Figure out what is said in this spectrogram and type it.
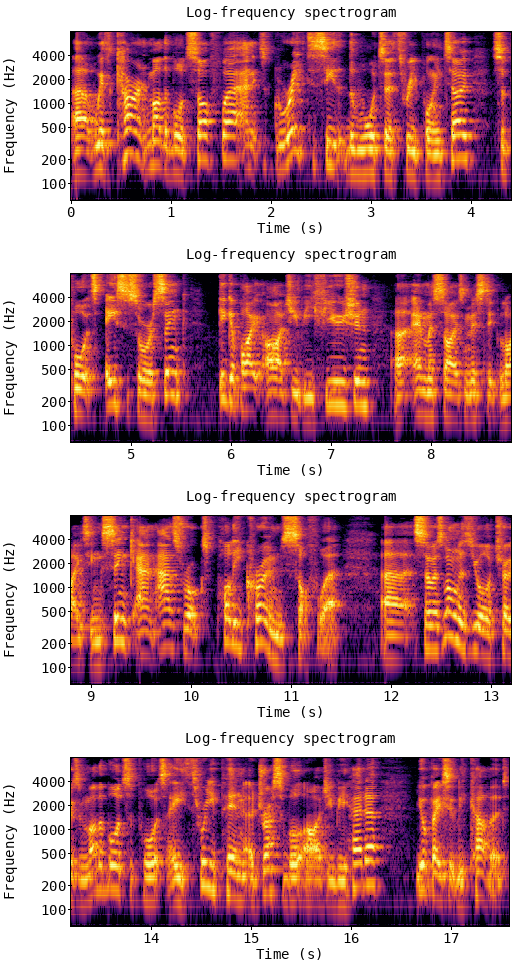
uh, with current motherboard software and it's great to see that the Water 3.0 supports Asus Aura Sync, Gigabyte RGB Fusion, uh, MSI's Mystic Lighting Sync and ASRock's Polychrome software. Uh, so as long as your chosen motherboard supports a 3-pin addressable RGB header, you're basically covered.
